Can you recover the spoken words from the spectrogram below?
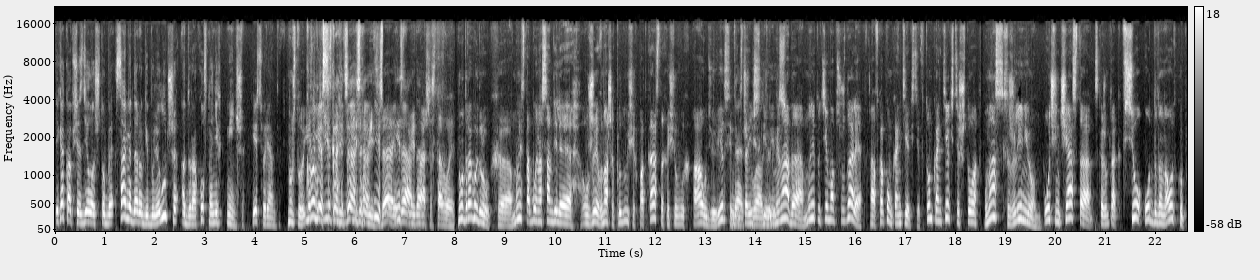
и как вообще сделать, чтобы сами дороги были лучше, а дураков на них меньше. Есть варианты? Ну что, Кроме исповедь, да, исповедь, да, исповедь, да, исповедь да, да. наша с тобой. Ну, дорогой друг, э, мы с тобой на самом деле уже в наших предыдущих подкастах, еще в их аудиоверсиях, да, в исторические времена, да, мы эту тему обсуждали. А в каком контексте? В том контексте, что у нас, к сожалению, очень часто, скажем так, все отдано на откуп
